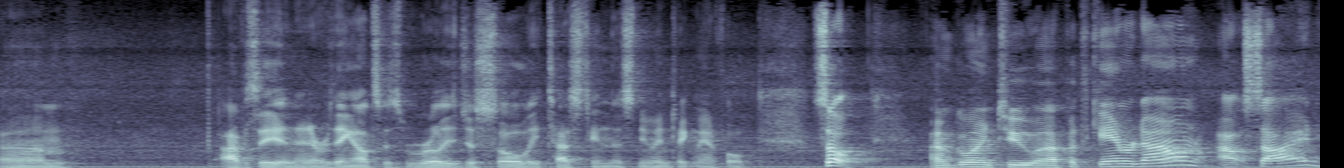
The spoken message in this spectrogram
um, obviously, and then everything else is really just solely testing this new intake manifold. So I'm going to uh, put the camera down outside.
